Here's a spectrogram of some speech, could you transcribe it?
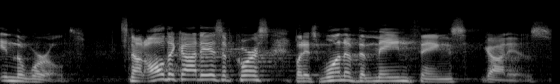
in the world. It's not all that God is, of course, but it's one of the main things God is.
